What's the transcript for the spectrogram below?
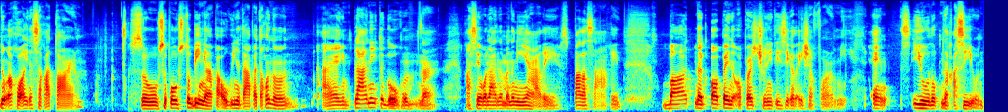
nung ako ay nasa Qatar. So, supposed to be nga, pauwi na dapat ako noon. I'm planning to go home na. Kasi wala naman nangyayari para sa akin. But, nag-open opportunity si Croatia for me. And Europe na kasi yun.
